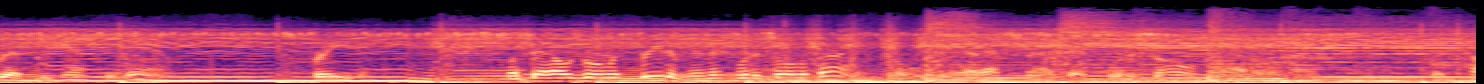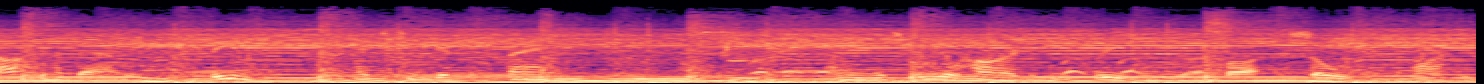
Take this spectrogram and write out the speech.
Represent to them freedom. What the hell's wrong with freedom, man? That's what it's all about. Oh, yeah, that's right. That's what it's all about. All right. But talking about it, being that's two different things. I mean, it's real hard to be free when you are bought and sold in the marketplace.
